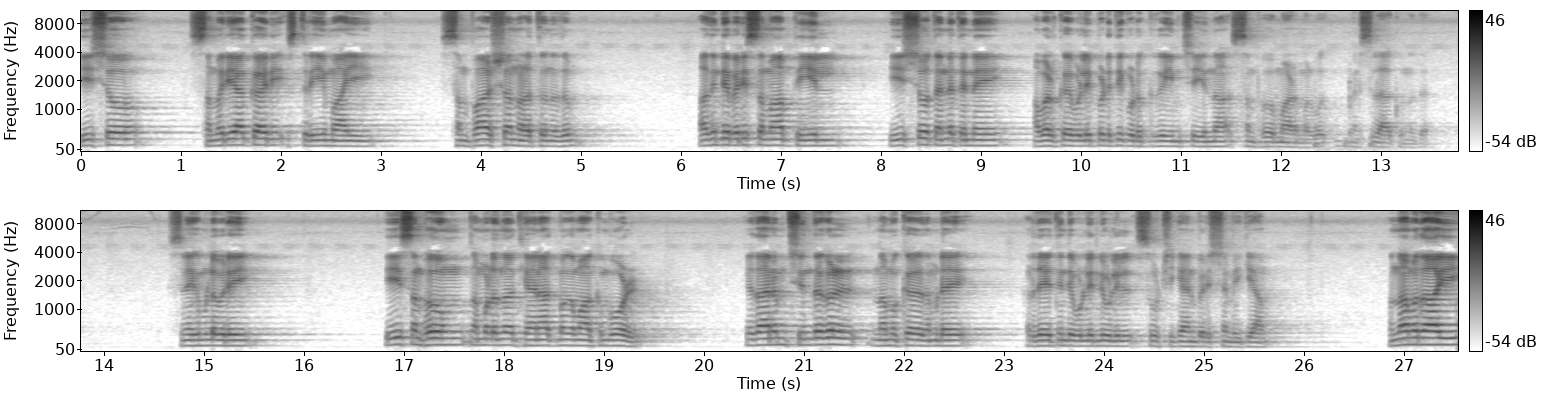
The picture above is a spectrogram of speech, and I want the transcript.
ഈശോ സമരിയാക്കാരി സ്ത്രീയുമായി സംഭാഷണം നടത്തുന്നതും അതിന്റെ പരിസമാപ്തിയിൽ ഈശോ തന്നെ തന്നെ അവൾക്ക് വെളിപ്പെടുത്തി കൊടുക്കുകയും ചെയ്യുന്ന സംഭവമാണ് നമ്മൾ മനസ്സിലാക്കുന്നത്. സ്നേഹമുള്ളവരെ ഈ സംഭവം നമ്മളിന്ന് ധ്യാനാത്മകമാക്കുമ്പോൾ ഏതാനും ചിന്തകൾ നമുക്ക് നമ്മുടെ ഹൃദയത്തിന്റെ ഉള്ളിന്റെ ഉള്ളിൽ സൂക്ഷിക്കാൻ പരിശ്രമിക്കാം. ഒന്നാമതായി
